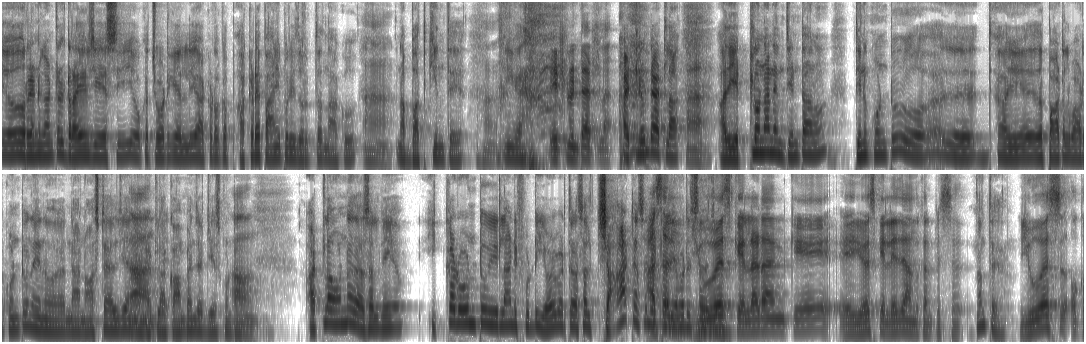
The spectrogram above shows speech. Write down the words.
ఏదో రెండు గంటలు డ్రైవ్ చేసి ఒక చోటుకి వెళ్ళి అక్కడ ఒక అక్కడే పానీపూరి దొరుకుతుంది నాకు. నా బతికింతే. ఇక ఎట్లుంటే అట్లా. అట్లుంటే అట్లా. అది ఎట్లున్నా నేను తింటాను. తినుకుంటూ ఏదో పాటలు పాడుకుంటూ నేను నా నాస్టాలజీ అట్లా కాంపెన్సేట్ చేసుకుంటాను. అట్లా ఉన్నది అసలు ఇక్కడ ఉంటూ ఇలాంటి ఫుడ్ ఎవరు పెడతారు? అసలు చాట్ అసలు అసలు? యుఎస్కి వెళ్ళడానికే యుఎస్కి వెళ్ళేదే అందుకు అనిపిస్తుంది. అంతే. యుఎస్ ఒక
